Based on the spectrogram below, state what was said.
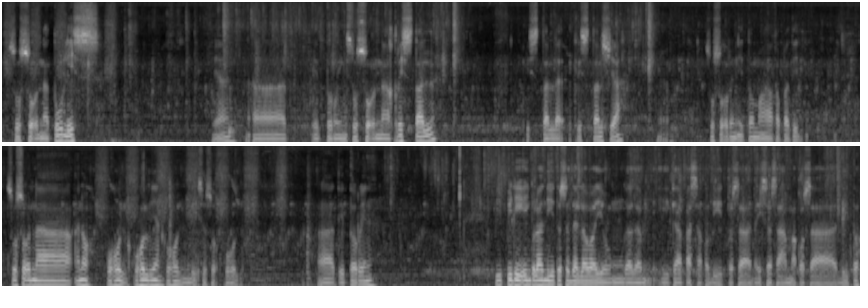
suso na tulis. Yan. At ito yung suso na kristal. Kristal, kristal siya. Yan. Suso rin ito mga kapatid. Suso na ano, kuhol. Kuhol yan, kuhol. Hindi suso, kuhol. At ito rin. Pipiliin ko lang dito sa dalawa yung gagam ikakasa ko dito sa ano isasama ko sa dito.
